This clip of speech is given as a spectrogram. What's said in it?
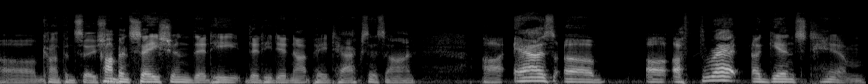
um, compensation. Compensation that he that he did not pay taxes on. Uh, as a, a, a threat against him,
